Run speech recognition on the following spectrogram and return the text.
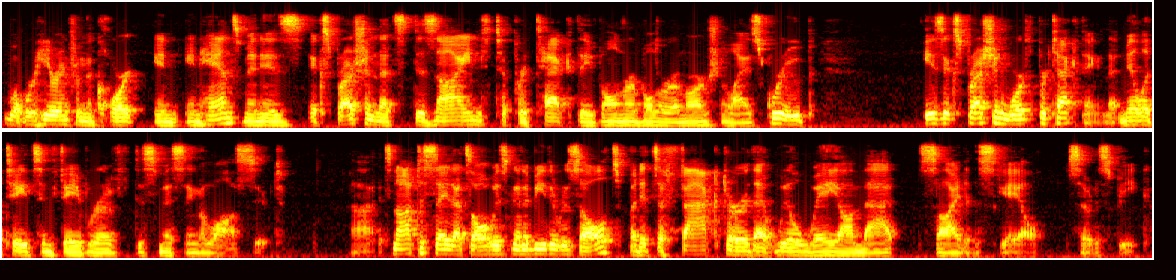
what we're hearing from the court in, in Hansman is expression that's designed to protect a vulnerable or a marginalized group is expression worth protecting that militates in favor of dismissing a lawsuit. Uh, it's not to say that's always going to be the result, but it's a factor that will weigh on that side of the scale, so to speak.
